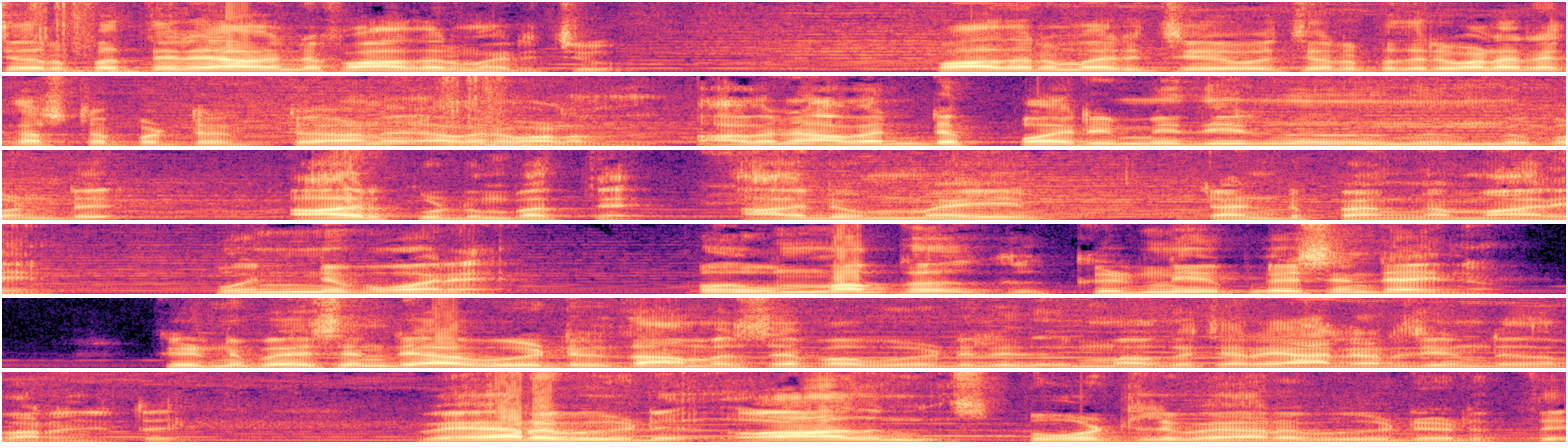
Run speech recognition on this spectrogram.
ചെറുപ്പത്തിൽ അവന്റെ ഫാദർ മരിച്ചു. ഫാദർ മരിച്ച് ചെറുപ്പത്തിൽ വളരെ കഷ്ടപ്പെട്ടിട്ടാണ് അവൻ വളർന്നത്. അവൻ അവന്റെ പരിമിതിയിൽ നിന്ന് നിന്നുകൊണ്ട് ആ ഒരു കുടുംബത്തെ അവന്റെ ഉമ്മയും രണ്ട് പെങ്ങന്മാരെയും പൊന്നു പോലെ ഇപ്പോൾ ഉമ്മക്ക് കിഡ്നി പേഷ്യന്റ് ആയിരുന്നു കിഡ്നി പേഷ്യന്റ് ആ വീട്ടിൽ താമസിച്ചപ്പോൾ വീട്ടിൽ ഉമ്മക്ക് ചെറിയ അലർജി ഉണ്ട് എന്ന് പറഞ്ഞിട്ട് വേറെ വീട് ആ സ്പോട്ടിൽ വേറെ വീട് എടുത്ത്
